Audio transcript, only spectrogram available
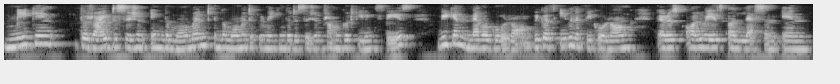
making the right decision in the moment, in the moment, if we're making the decision from a good feeling space, we can never go wrong because even if we go wrong, there is always a lesson in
